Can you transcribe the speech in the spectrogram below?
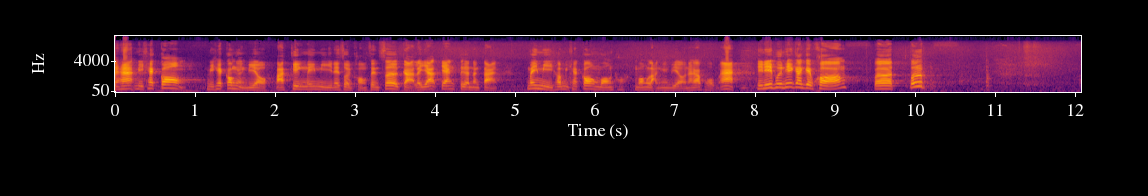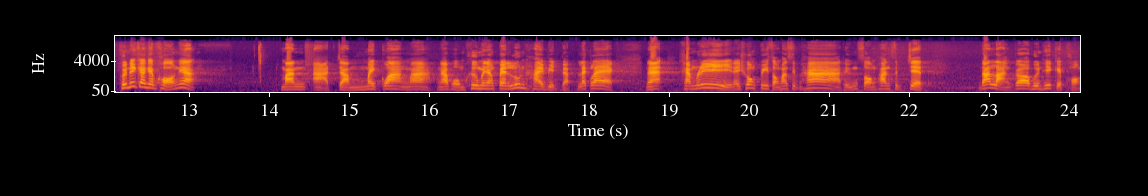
นะฮะมีแค่กล้อง มีแค่กล้องอย่างเดียว Parking ไม่มีในส่วนของเซ็นเซอร์กะระยะแจ้งเตือนต่างๆ ไม่มีเขามีแค่กล้องมองมองหลังอย่างเดียวนะครับผมอะทีนี้พื้นที่การเก็บของเปิดปุ๊บพื้นที่การเก็บของเนี่ยมันอาจจะไม่กว้างมากนะครับผมคือมันยังเป็นรุ่นไฮบริดแบบแรกๆนะแคมรี่ในช่วงปี 2015 ถึง 2017 ด้านหลังก็พื้นที่เก็บของ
